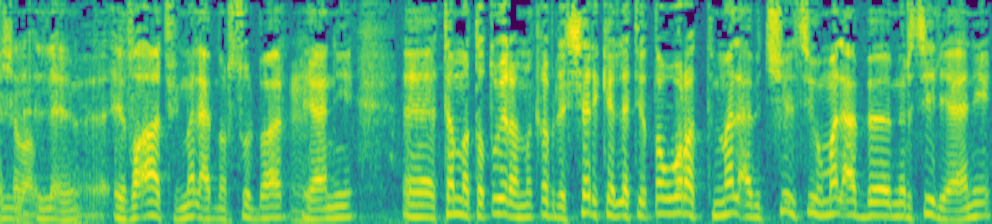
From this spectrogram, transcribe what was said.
شباب. الإضاءات في ملعب مرسول بار يعني آه تم تطويرها من قبل الشركة التي طورت ملعب تشيلسي وملعب مرسيليا يعني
